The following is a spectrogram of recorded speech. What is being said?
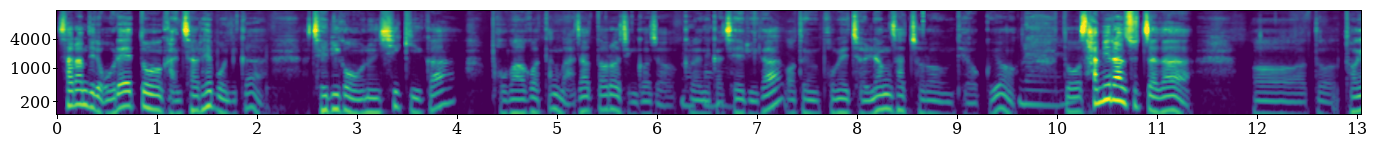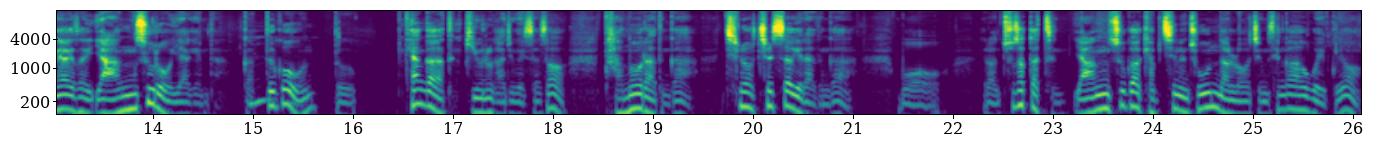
사람들이 오랫동안 관찰해 보니까 제비가 오는 시기가 봄하고 딱 맞아 떨어진 거죠. 그러니까 어허. 제비가 어떻게 보면 봄의 전령사처럼 되었고요. 네. 또 3이란 숫자가 어, 또 동양에서 양수로 이야기합니다. 그러니까 음. 뜨거운 또 태양과 같은 기운을 가지고 있어서 단오라든가 칠호 칠석이라든가 뭐 이런 추석 같은 양수가 겹치는 좋은 날로 지금 생각하고 있고요.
